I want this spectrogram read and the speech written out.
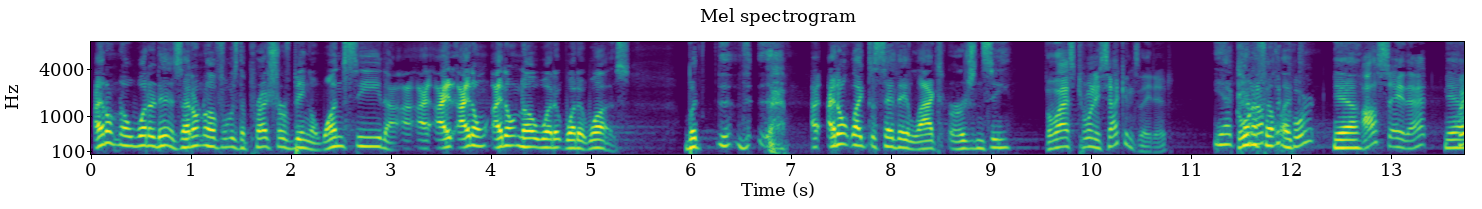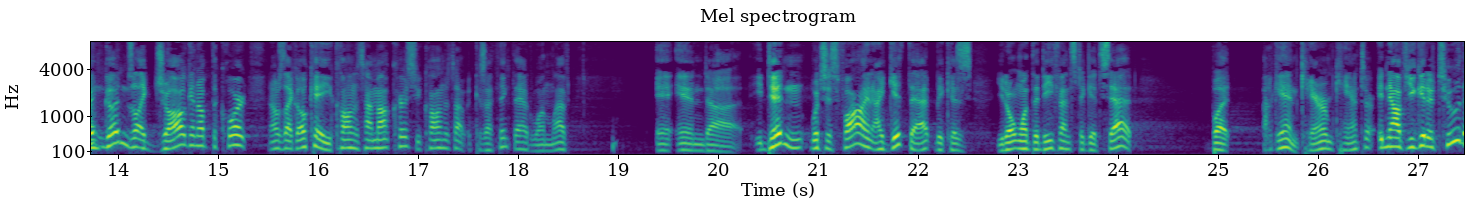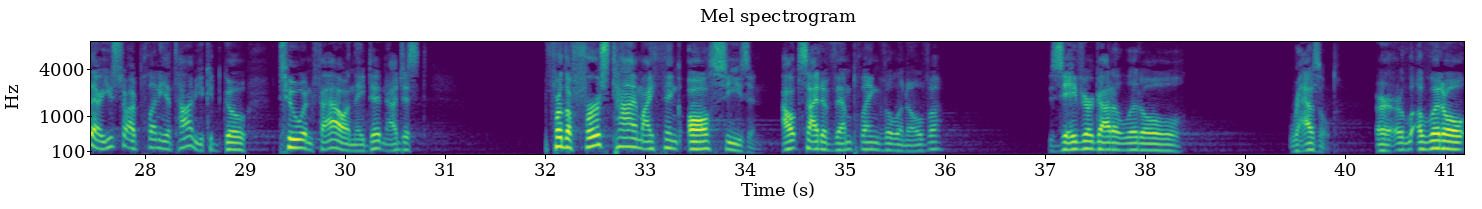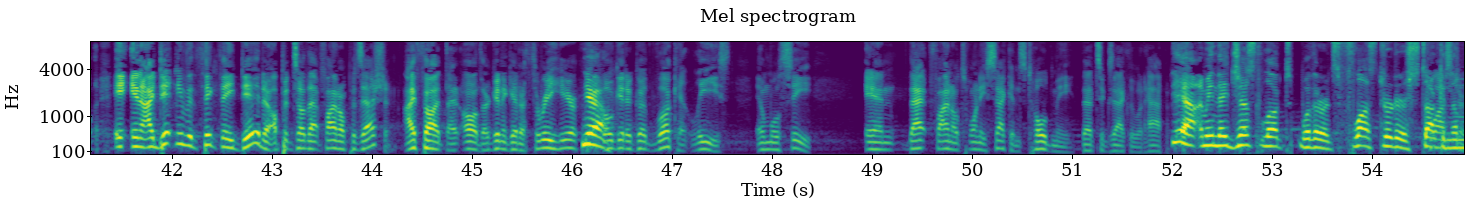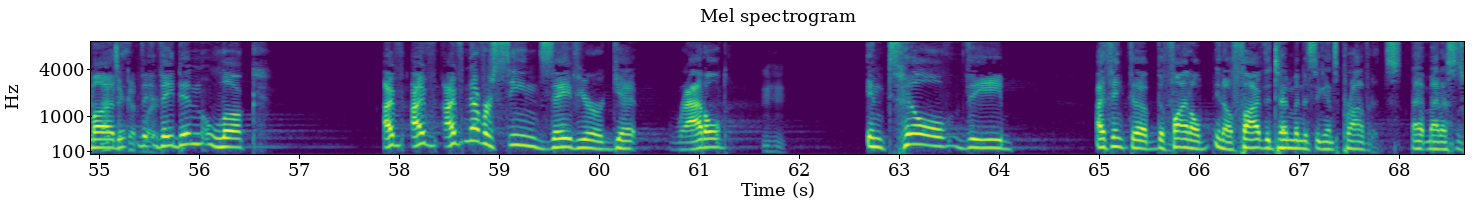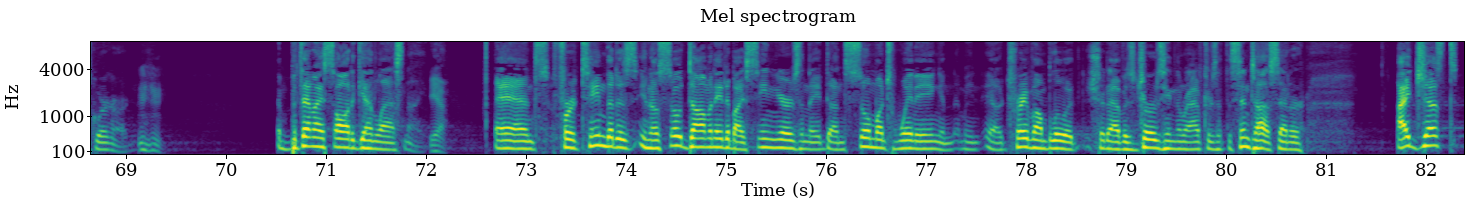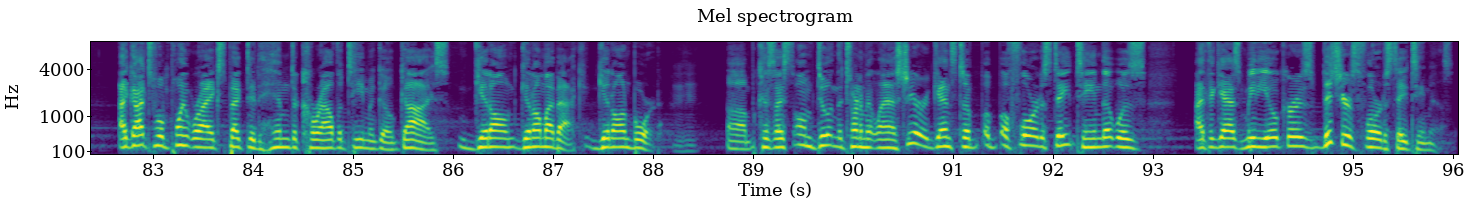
I don't know what it is. I don't know if it was the pressure of being a one seed. I I, I, don't I don't know what it what it was, but the, the, I, I don't like to say they lacked urgency. The last 20 seconds they did. Yeah, Going up felt the like court. yeah. I'll say that. Yeah. Quentin Goodin's like jogging up the court, and I was like, okay, you calling a timeout, Chris? You calling a timeout? Because I think they had one left, and, and uh, he didn't, which is fine. I get that because you don't want the defense to get set. But again, Kerem Kanter. Now, if you get a two there, you still have plenty of time. You could go two and foul, and they didn't. I just, for the first time, I think all season, outside of them playing Villanova, Xavier got a little razzled or, or a little and I didn't even think they did up until that final possession. I thought that oh they're going to get a 3 here, Yeah. they'll get a good look at least and we'll see. And that final 20 seconds told me that's exactly what happened. Yeah, I mean, they just looked whether it's flustered or stuck in the Flustered, mud. that's a good They, word. they didn't look. I've I've I've never seen Xavier get rattled Mm-hmm. until the, I think the the final you know five to ten minutes against Providence at Madison Square Garden. Mhm. But then I saw it again last night. Yeah. And for a team that is, you know, so dominated by seniors and they've done so much winning, and I mean, you know, Trevon Bluiett should have his jersey in the rafters at the Cintas Center. I just I got to a point where I expected him to corral the team and go, guys, get on, get on my back, get on board, um, because I saw him do it in the tournament last year against a, a, a Florida State team that was, I think, as mediocre as this year's Florida State team is,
